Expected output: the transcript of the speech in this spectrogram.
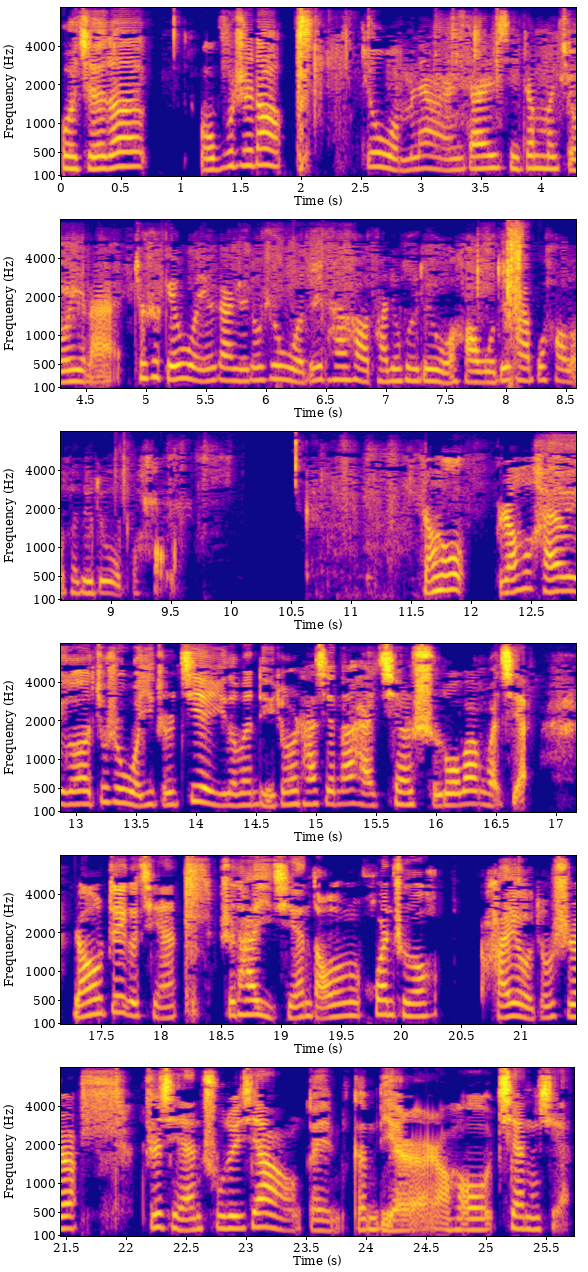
我觉得我不知道，就我们两人在一起这么久以来，就是给我一个感觉，都是我对他好，他就会对我好；我对他不好了，他就对我不好了。然后，然后还有一个就是我一直介意的问题，就是他现在还欠十多万块钱，然后这个钱是他以前倒腾换车。还有就是，之前处对象给跟别人，然后欠的钱，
